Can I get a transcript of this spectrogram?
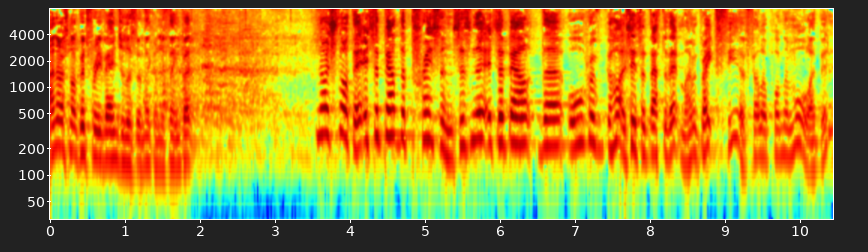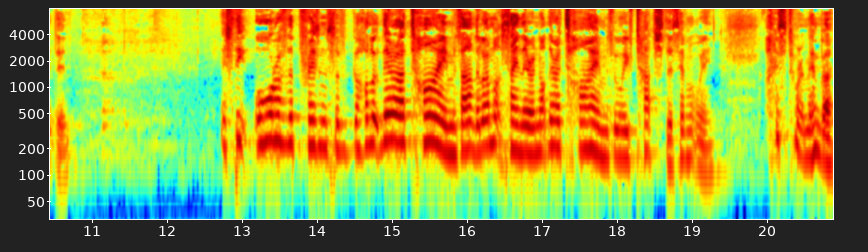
I know it's not good for evangelism, that kind of thing, but no, it's not that. It's about the presence, isn't it? It's about the awe of God. It says that after that moment, great fear fell upon them all. I bet it did. It's the awe of the presence of God. Look, there are times, aren't there? Look, I'm not saying there are not. There are times when we've touched this, haven't we? I still remember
